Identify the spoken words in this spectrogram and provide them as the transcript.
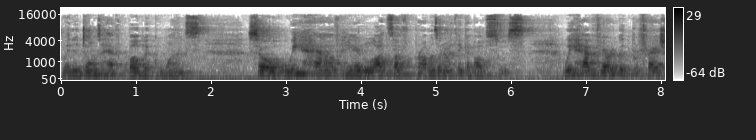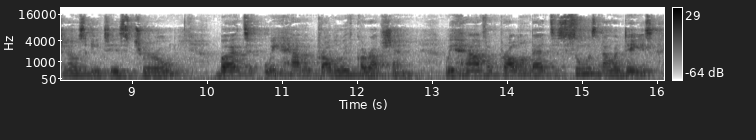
when you don't have public ones. So we have here lots of problems when we think about SUS. We have very good professionals, it is true, but we have a problem with corruption. We have a problem that SUS nowadays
